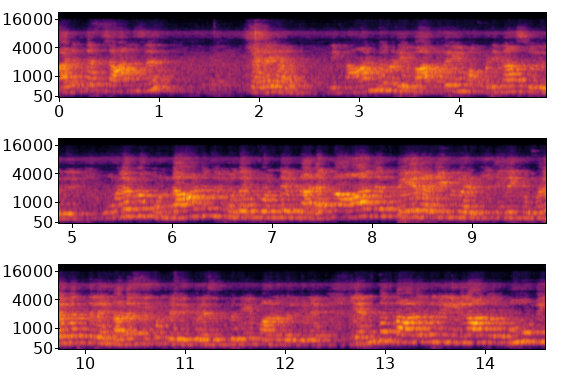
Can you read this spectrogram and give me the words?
அடுத்த சான்ஸ் கிடையாது. இன்னைக்கு ஆண்டவருடைய வார்த்தையும் அப்படிதான் சொல்லுது. உலகம் உண்டானது முதல் கொண்டு நடக்காத பேரழிவுகள் இன்னைக்கு உலகத்துல நடந்து கொண்டிருக்கிறது பிரியமானவர்களே எந்த காலத்திலும் இல்லாத பூமி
